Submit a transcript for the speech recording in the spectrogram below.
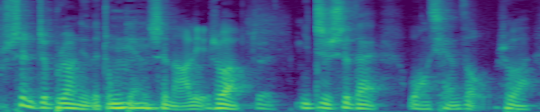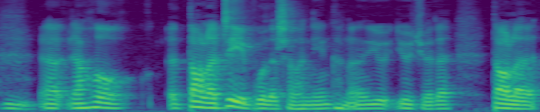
甚至不知道你的终点是哪里，是吧？对，你只是在往前走，是吧？嗯呃，然后。呃，到了这一步的时候，您可能又又觉得到了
